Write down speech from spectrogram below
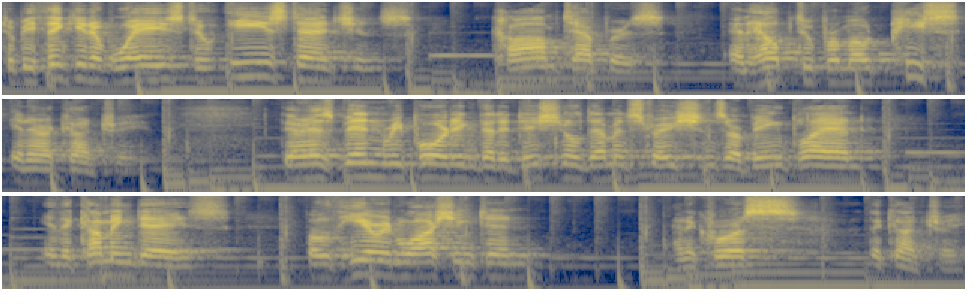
to be thinking of ways to ease tensions, calm tempers, and help to promote peace in our country. There has been reporting that additional demonstrations are being planned in the coming days, both here in Washington and across the country.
